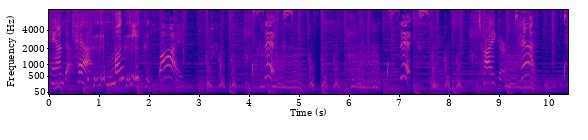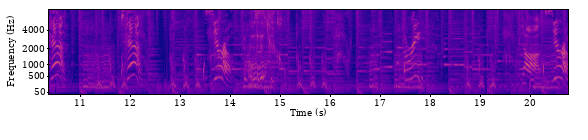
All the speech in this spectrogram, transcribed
Panda. Cat. Monkey. Five. Six. Six. Tiger. Ten. Ten. Ten. Zero. Three. Dog. Zero.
